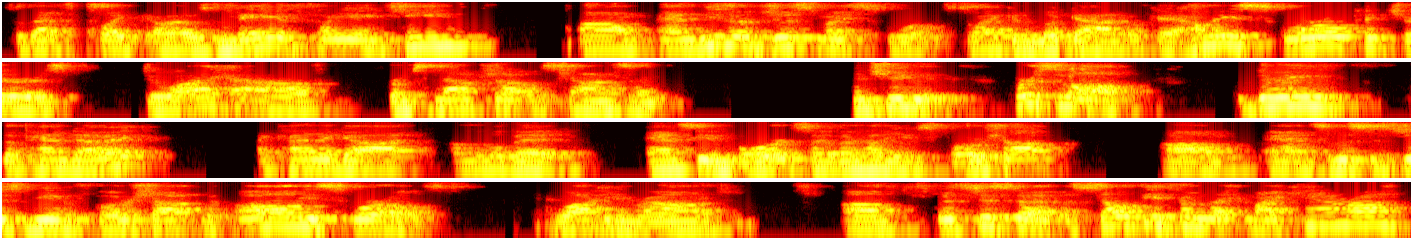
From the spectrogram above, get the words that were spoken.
So that's like, uh, it was May of 2018. Um, and these are just my squirrels. So I can look at, okay, how many squirrel pictures do I have from Snapshot Wisconsin? And she, first of all, during the pandemic, I kind of got a little bit antsy and bored. So I learned how to use Photoshop. Um, and so this is just me with Photoshop with all these squirrels walking around. Um, it's just a, a selfie from the, my camera.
